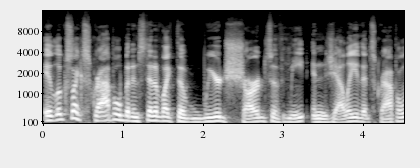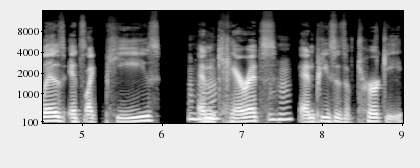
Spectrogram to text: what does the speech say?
it looks like Scrapple, but instead of like the weird shards of meat and jelly that Scrapple is, it's like peas Mhm, and carrots mhm. and pieces of turkey.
